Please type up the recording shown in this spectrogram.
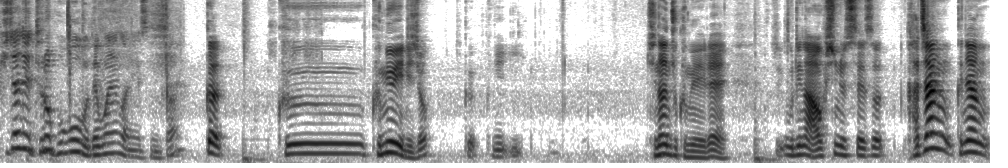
기자들이 들어보고 내보낸 거 아니겠습니까? 그러니까 그 금요일이죠. 그, 그 이- 지난주 금요일에 우리는 9시 뉴스에서 가장 그냥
